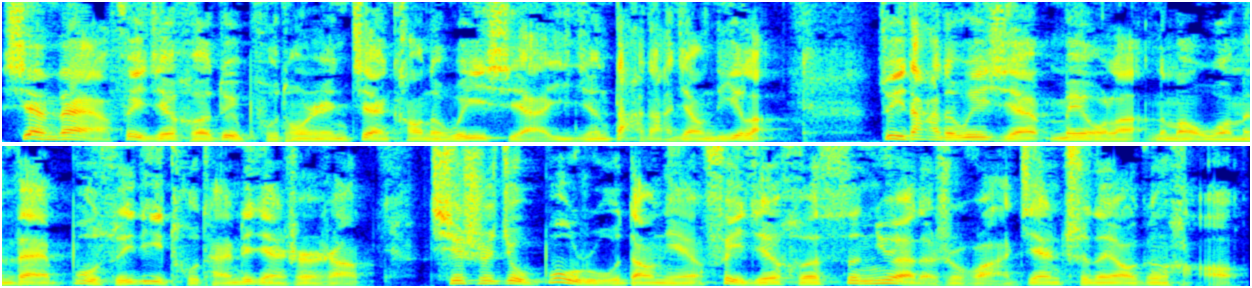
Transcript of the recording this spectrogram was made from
现在啊，肺结核对普通人健康的威胁啊，已经大大降低了。最大的威胁没有了，那么我们在不随地吐痰这件事上，其实就不如当年肺结核肆虐的时候啊坚持的要更好。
